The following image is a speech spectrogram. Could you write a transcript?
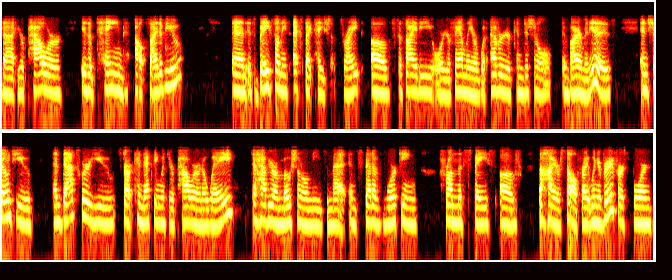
that your power is obtained outside of you and it's based on these expectations, right, of society or your family or whatever your conditional environment is, and shown to you. And that's where you start connecting with your power in a way to have your emotional needs met instead of working from the space of the higher self, right? When you're very first born,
